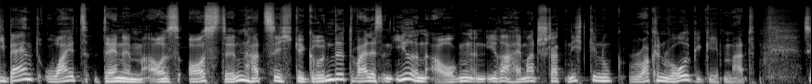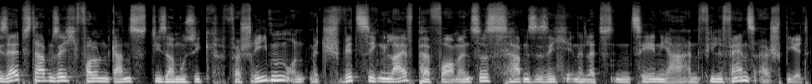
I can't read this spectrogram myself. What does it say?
Die Band White Denim aus Austin hat sich gegründet, weil es in ihren Augen in ihrer Heimatstadt nicht genug Rock'n'Roll gegeben hat. Sie selbst haben sich voll und ganz dieser Musik verschrieben und mit schwitzigen Live-Performances haben sie sich in den letzten zehn Jahren viele Fans erspielt.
